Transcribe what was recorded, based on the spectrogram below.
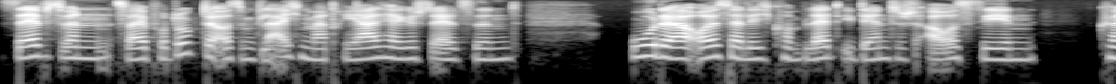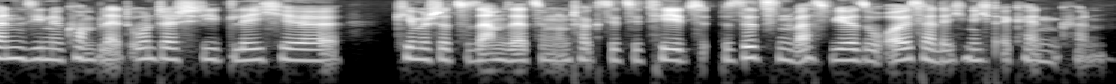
Selbst wenn zwei Produkte aus dem gleichen Material hergestellt sind, oder äußerlich komplett identisch aussehen, können sie eine komplett unterschiedliche chemische Zusammensetzung und Toxizität besitzen, was wir so äußerlich nicht erkennen können.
